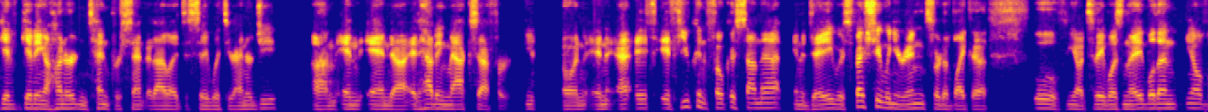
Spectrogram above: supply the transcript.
give giving 110% that I like to say with your energy um, and and uh, and having max effort you and and uh, if, if you can focus on that in a day especially when you're in sort of like a oh you know today wasn't able then you know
